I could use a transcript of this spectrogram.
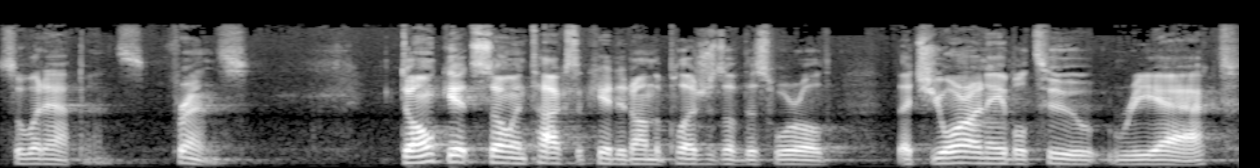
So what happens? Friends, don't get so intoxicated on the pleasures of this world that you're unable to react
